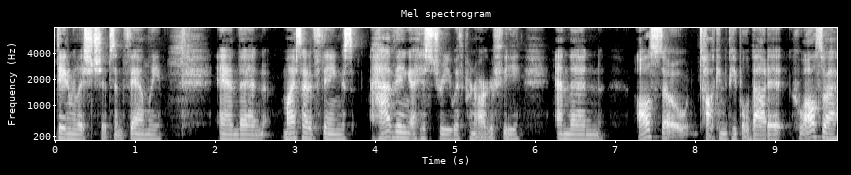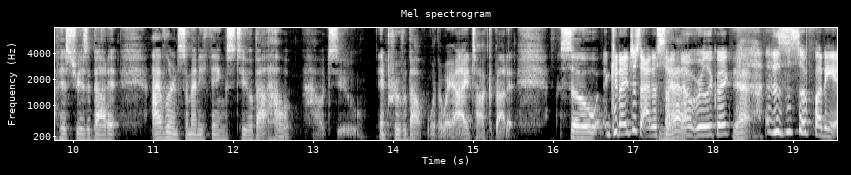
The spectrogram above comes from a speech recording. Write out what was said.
dating relationships and family. And then my side of things, having a history with pornography and then also talking to people about it who also have histories about it. I've learned so many things too about how, how to improve about the way I talk about it. So Can I just add a side Yeah. note really quick? Yeah. This is so funny,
